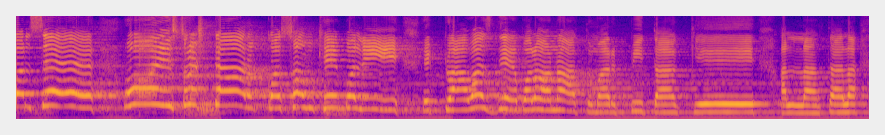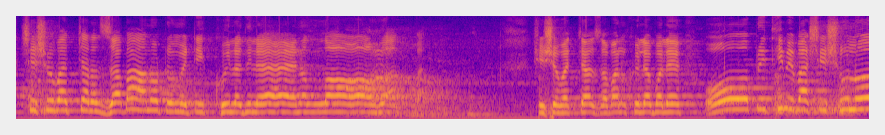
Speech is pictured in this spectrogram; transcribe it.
করছে, ওই স্রষ্টার কসম খেয়ে বলি, একটু আওয়াজ দিয়ে বলো না, তোমার পিতাকে আল্লাহ তাআলা শিশু বাচ্চার জবান অটোমেটিক খুলে দিলেন, আল্লাহু আকবার। শিশু বাচ্চা জবান খুলে বলে, ও পৃথিবীবাসী, শুনো।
